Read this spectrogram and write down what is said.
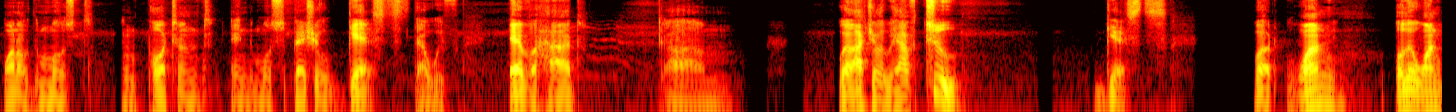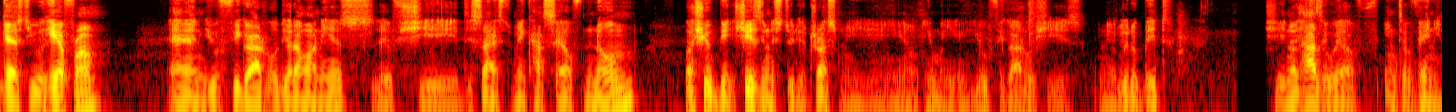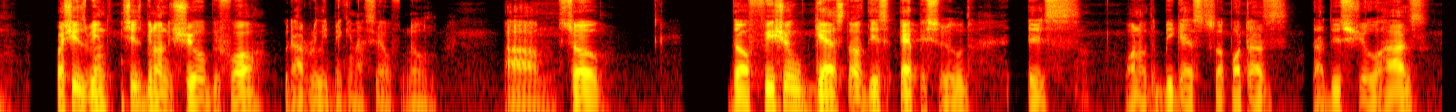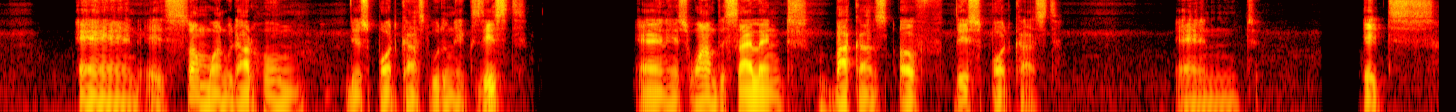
one of the most important and the most special guests that we've ever had. Um, well, actually, we have two guests, but one only one guest you hear from, and you figure out who the other one is if she decides to make herself known. But she'll be she's in the studio. Trust me. You, you know you you figure out who she is in a little bit. She you know, has a way of intervening. But she's been she's been on the show before without really making herself known. Um, so the official guest of this episode is one of the biggest supporters that this show has, and is someone without whom this podcast wouldn't exist, and is one of the silent backers of this podcast. And it's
